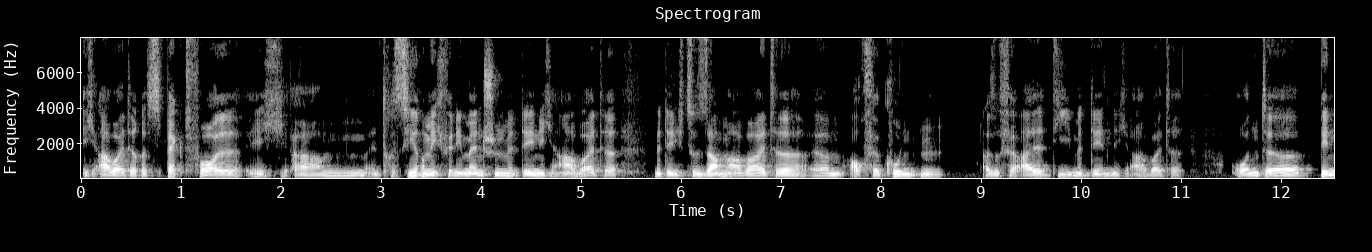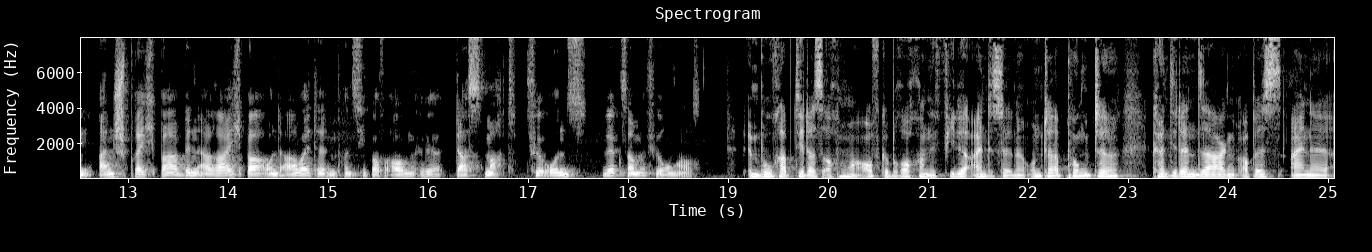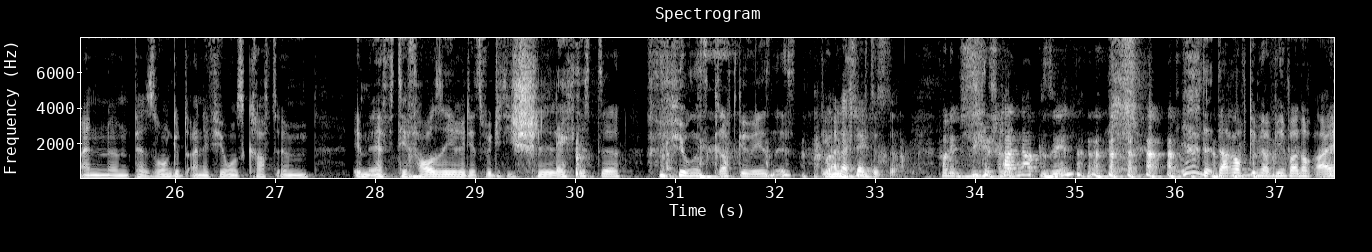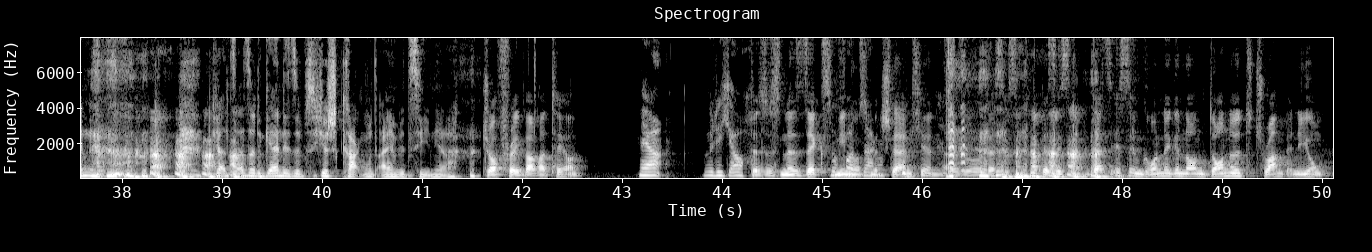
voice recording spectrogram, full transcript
ich arbeite respektvoll, ich ähm, interessiere mich für die Menschen, mit denen ich arbeite, mit denen ich zusammenarbeite, ähm, auch für Kunden, also für all die, mit denen ich arbeite. Und äh, bin ansprechbar, bin erreichbar und arbeite im Prinzip auf Augenhöhe. Das macht für uns wirksame Führung aus. Im Buch habt ihr das auch mal aufgebrochen, viele einzelne Unterpunkte. Könnt ihr denn sagen, ob es eine, eine Person gibt, eine Führungskraft im im FTV-Serie jetzt wirklich die schlechteste Führungskraft gewesen ist. Die allerschlechteste. Von dem psychisch Kranken abgesehen. ja, darauf gehen wir auf jeden Fall noch ein. du kannst also gerne diese psychisch Kranken mit einbeziehen, ja. Geoffrey Baratheon. Ja, würde ich auch. Das ist eine 6 minus sagen. mit Sternchen. Also das ist, das, ist, das ist im Grunde genommen Donald Trump in Jung.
